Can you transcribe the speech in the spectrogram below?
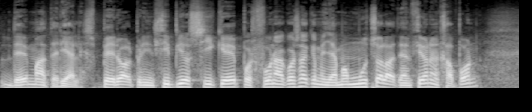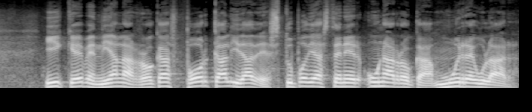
de materiales. Pero al principio sí que pues fue una cosa que me llamó mucho la atención en Japón y que vendían las rocas por calidades. Tú podías tener una roca muy regular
